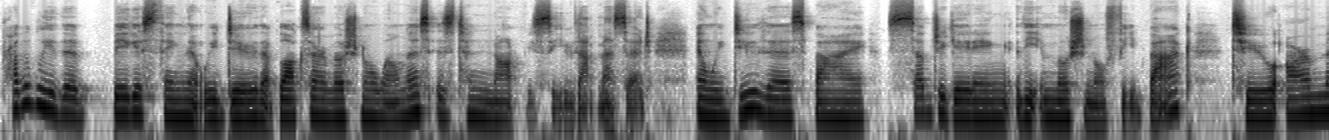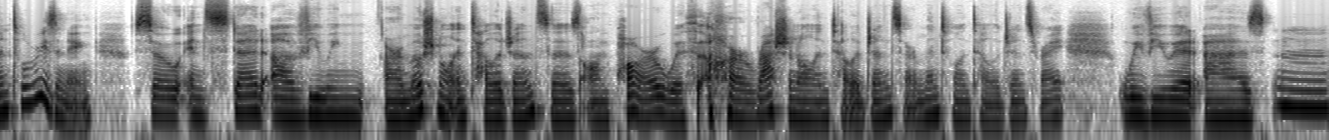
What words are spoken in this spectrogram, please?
Probably the biggest thing that we do that blocks our emotional wellness is to not receive that message. And we do this by subjugating the emotional feedback to our mental reasoning. So instead of viewing our emotional intelligence as on par with our rational intelligence, our mental intelligence, right? We view it as, mm,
